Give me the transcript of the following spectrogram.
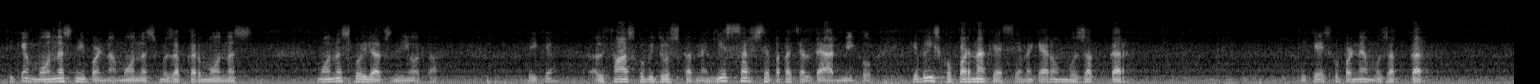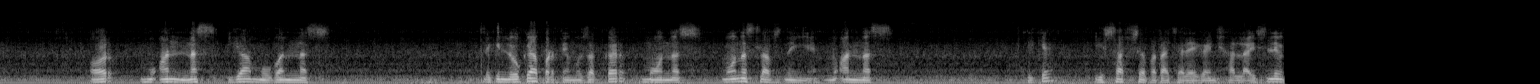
ٹھیک ہے مونس نہیں پڑھنا مونس مذکر مونس مونس کوئی لفظ نہیں ہوتا۔ ٹھیک ہے، الفاظ کو بھی درست کرنا۔ ہے یہ صرف سے پتہ چلتا ہے آدمی کو کہ بھئی اس کو پڑھنا کیسے ہے؟ میں کہہ رہا ہوں مذکر۔ ٹھیک ہے، اس کو پڑھنا ہے مذکر۔ اور مونس یا مونس لیکن لوگ کیا پڑھتے ہیں؟ مذکر مونس مونس لفظ نہیں ہے مونس ٹھیک ہے؟ یہ سب سے پتا چلے گا انشاءاللہ، اس لیے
